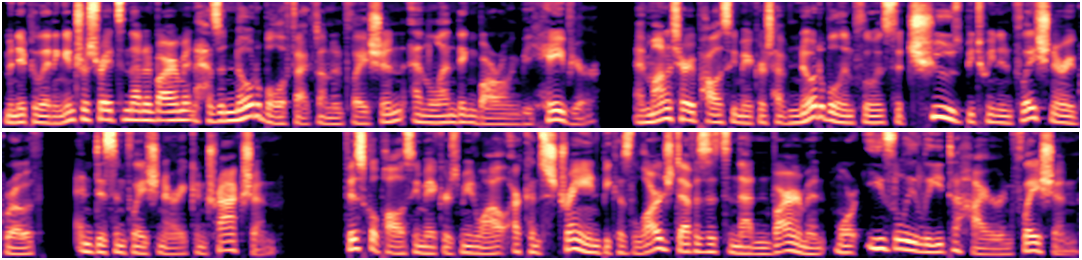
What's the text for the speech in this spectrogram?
Manipulating interest rates in that environment has a notable effect on inflation and lending borrowing behavior, and monetary policymakers have notable influence to choose between inflationary growth and disinflationary contraction. Fiscal policymakers, meanwhile, are constrained because large deficits in that environment more easily lead to higher inflation,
